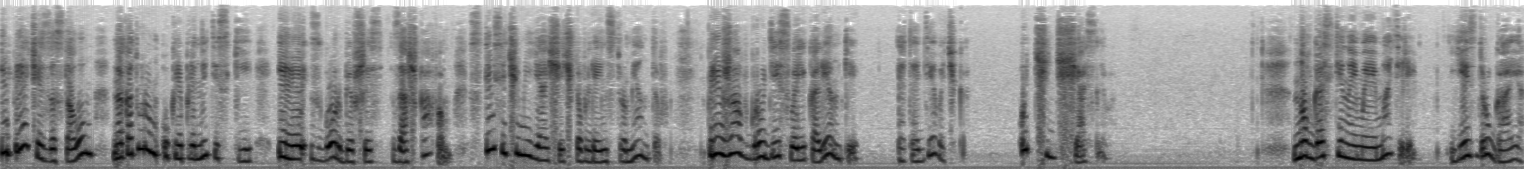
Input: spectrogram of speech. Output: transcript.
и прячась за столом, на котором укреплены тиски, или сгорбившись за шкафом с тысячами ящичков для инструментов, прижав к груди свои коленки, эта девочка очень счастлива. Но в гостиной моей матери есть другая,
